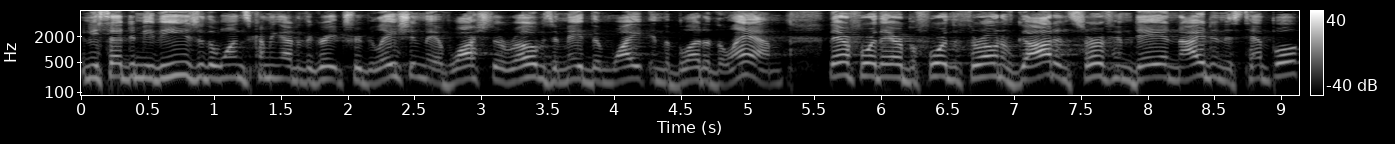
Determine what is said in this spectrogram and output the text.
And he said to me, These are the ones coming out of the great tribulation. They have washed their robes and made them white in the blood of the Lamb. Therefore, they are before the throne of God and serve him day and night in his temple.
